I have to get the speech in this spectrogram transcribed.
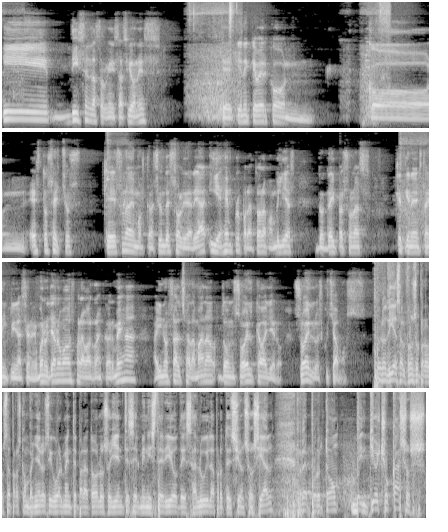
y dicen las organizaciones que tienen que ver con, con estos hechos, que es una demostración de solidaridad y ejemplo para todas las familias donde hay personas que tienen estas inclinaciones. Bueno, ya no vamos para Barranca Bermeja, ahí nos alza la mano don Soel Caballero. Soel, lo escuchamos. Buenos días, Alfonso, para usted, para los compañeros, igualmente para todos los oyentes. El Ministerio de Salud y la Protección Social reportó 28 casos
